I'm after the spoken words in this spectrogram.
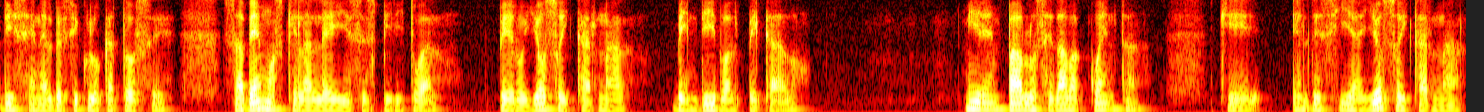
Dice en el versículo 14, sabemos que la ley es espiritual, pero yo soy carnal, vendido al pecado. Miren, Pablo se daba cuenta que él decía, yo soy carnal,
